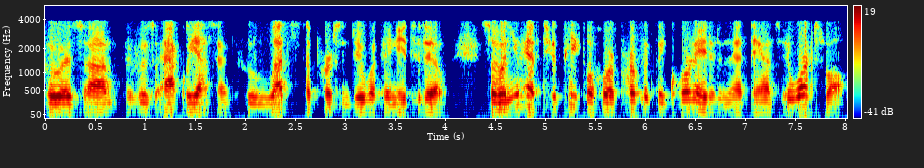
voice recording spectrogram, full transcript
who is um, who's acquiescent, who lets the person do what they need to do. So when you have two people who are perfectly coordinated in that dance, it works well.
